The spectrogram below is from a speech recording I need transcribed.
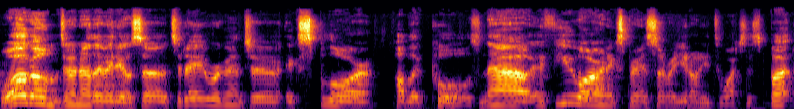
Welcome to another video. So today we're going to explore public pools. Now, if you are an experienced swimmer, you don't need to watch this, but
